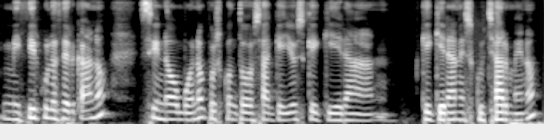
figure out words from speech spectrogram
mi círculo cercano, sino bueno, pues con todos aquellos que quieran, que quieran escucharme, ¿no?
